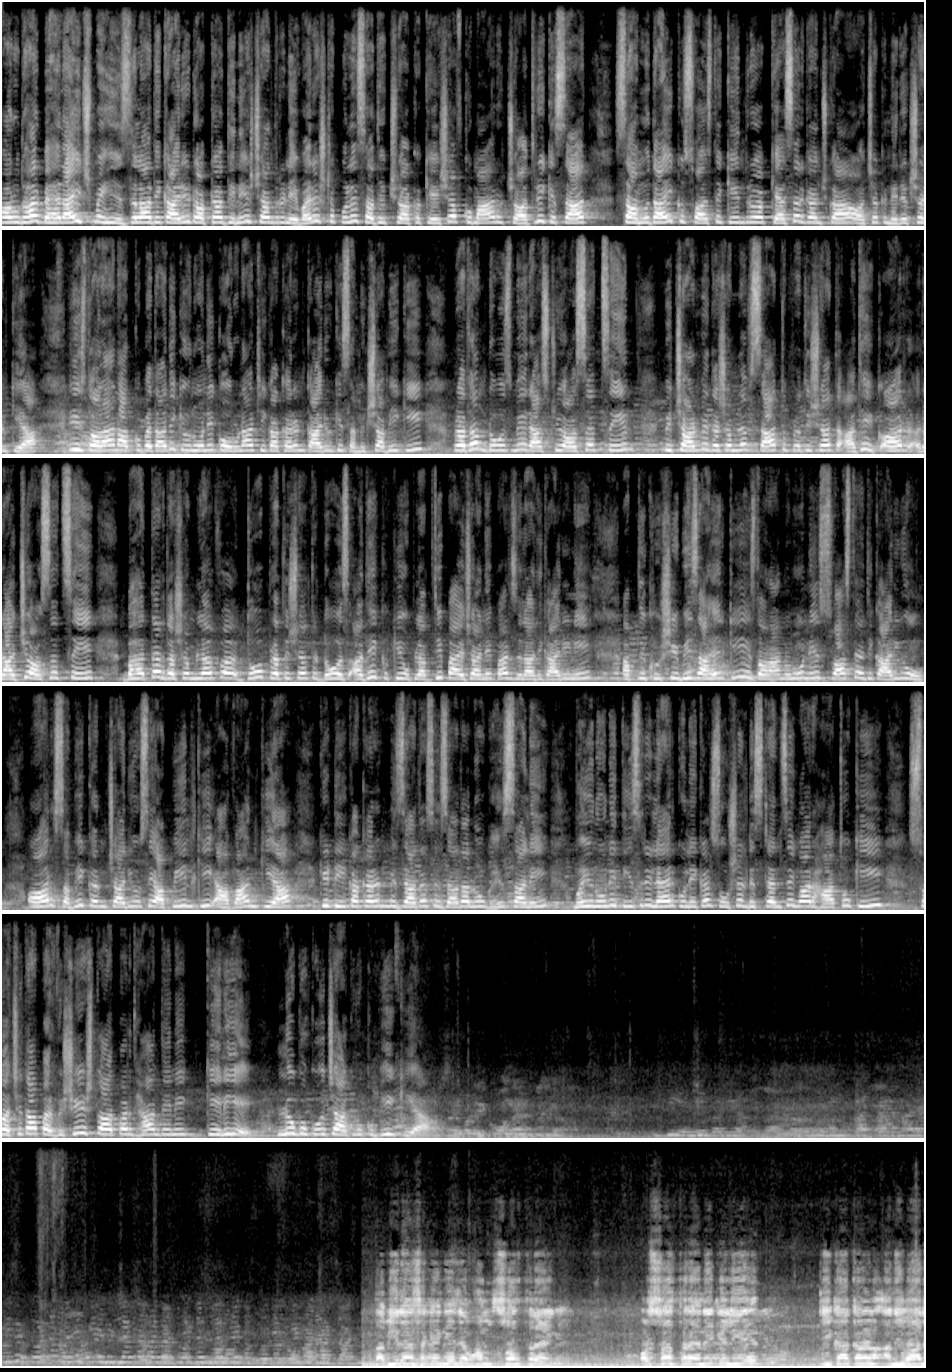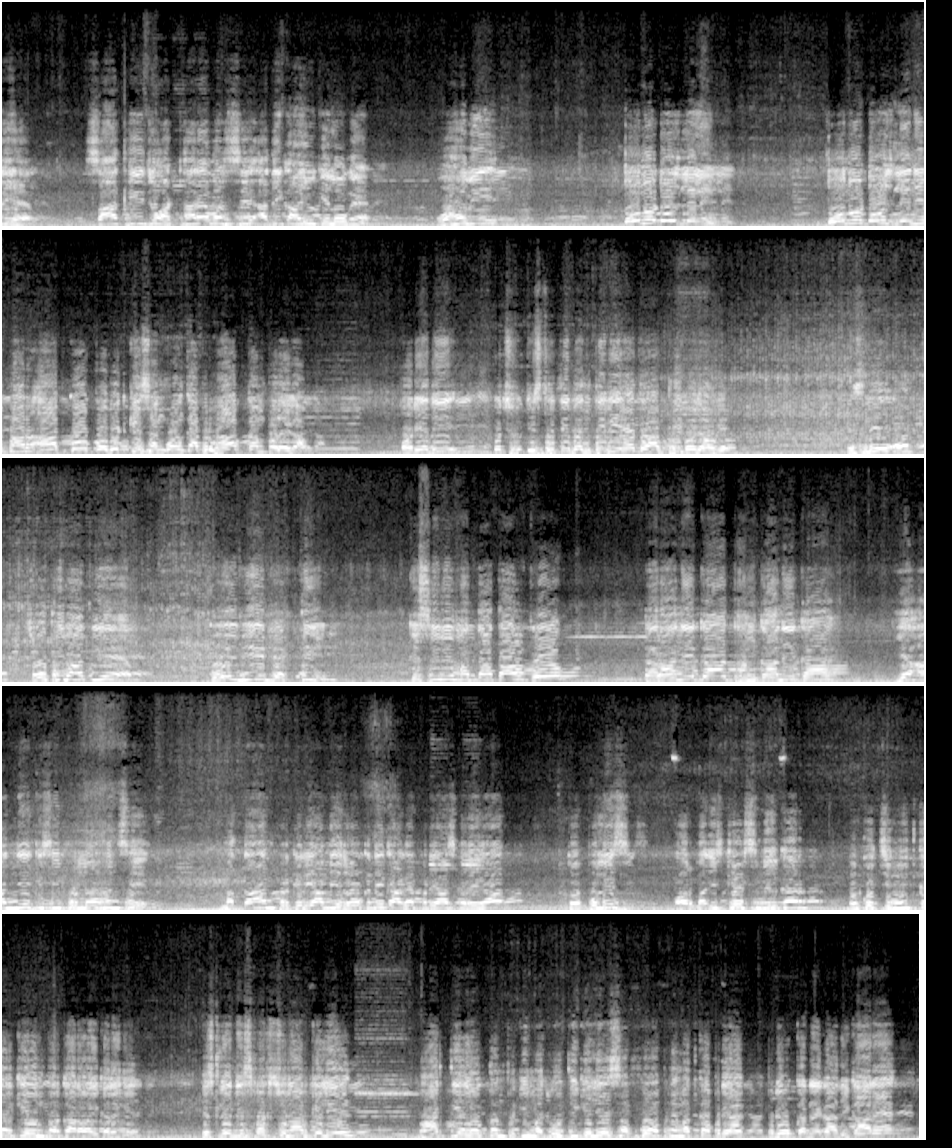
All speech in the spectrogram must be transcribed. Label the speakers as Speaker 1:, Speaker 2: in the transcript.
Speaker 1: और उधर बहराइच में ही जिलाधिकारी डॉक्टर दिनेश चंद्र ने वरिष्ठ पुलिस अधीक्षक केशव कुमार चौधरी के साथ सामुदायिक स्वास्थ्य केंद्र कैसरगंज का औचक निरीक्षण किया। इस दौरान आपको बता दें कि उन्होंने कोरोना टीकाकरण कार्यों की समीक्षा भी की। प्रथम डोज में राष्ट्रीय औसत से पिचानवे प्रतिशत अधिक और राज्य औसत से बहत्तर दशमलव दो प्रतिशत डोज अधिक की उपलब्धि पाए जाने पर जिलाधिकारी ने अपनी खुशी भी ज़ाहिर की। इस दौरान उन्होंने स्वास्थ्य अधिकारियों और सभी कर्मचारियों से अपील की। आह्वान किया कि टीकाकरण में ज़्यादा से ज़्यादा लोग हिस्सा लें। वहीं उन्होंने तीसरी लहर को लेकर सोशल डिस्टेंसिंग और हाथों की स्वच्छता पर विशेष तौर पर ध्यान देने के लिए लोगों को जागरूक भी किया।
Speaker 2: तभी रह सकेंगे जब हम स्वस्थ रहेंगे। और स्वस्थ रहने के लिए टीकाकरण अनिवार्य है। साथ ही जो 18 वर्ष से अधिक आयु के लोग हैं वह भी दोनों डोज ले लें। दोनों डोज लेने पर आपको कोविड के संक्रमण का प्रभाव कम पड़ेगा। और यदि कुछ स्थिति बनती भी है तो आप ठीक हो जाओगे। इसलिए और चौथी बात यह है, कोई भी व्यक्ति किसी भी मतदाताओं को डराने का, धमकाने का या अन्य किसी प्रलोभन से मतदान प्रक्रिया में रोकने का अगर प्रयास करेगा तो पुलिस और मजिस्ट्रेट्स मिलकर उनको चिन्हित करके उन पर कार्रवाई करेंगे। इसलिए निष्पक्ष चुनाव के लिए, भारतीय लोकतंत्र की मजबूती के लिए सबको अपने मत का प्रयोग करने का अधिकार है।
